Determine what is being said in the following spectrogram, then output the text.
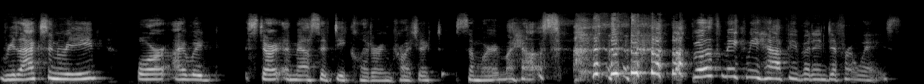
relax and read or I would start a massive decluttering project somewhere in my house. Both make me happy, but in different ways.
